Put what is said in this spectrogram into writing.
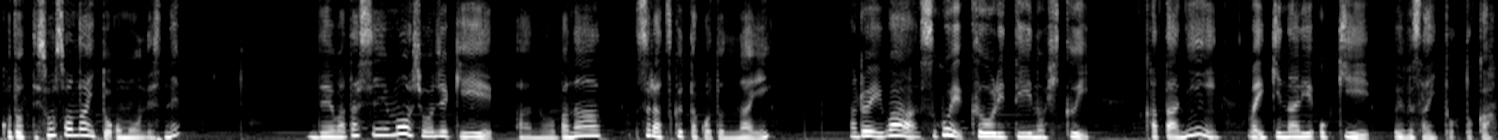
ことってそうそうないと思うんですね。で私も正直あのバナーすら作ったことのないあるいはすごいクオリティの低い方に、まあ、いきなり大きいウェブサイトとか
